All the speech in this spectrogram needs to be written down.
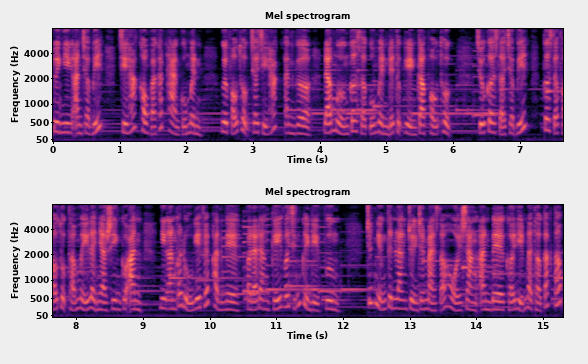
Tuy nhiên anh cho biết chị H không phải khách hàng của mình. Người phẫu thuật cho chị H, anh G đã mượn cơ sở của mình để thực hiện ca phẫu thuật. Chủ cơ sở cho biết cơ sở phẫu thuật thẩm mỹ là nhà riêng của anh, nhưng anh có đủ giấy phép hành nghề và đã đăng ký với chính quyền địa phương. Trước những tin lan truyền trên mạng xã hội rằng anh B khởi điểm là thợ cắt tóc,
